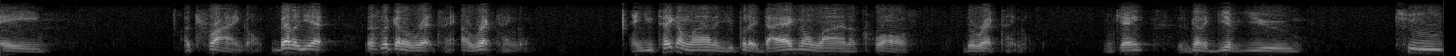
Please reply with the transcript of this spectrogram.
a a triangle, better yet, let's look at a, rectang- a rectangle. And you take a line and you put a diagonal line across the rectangle. Okay? It's going to give you two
